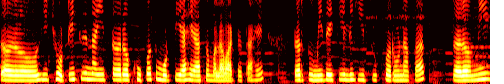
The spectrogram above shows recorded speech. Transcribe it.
तर ही छोटीशी नाही तर खूपच मोठी आहे असं मला वाटत आहे. तर तुम्ही देखील ही चूक करू नका. तर मी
